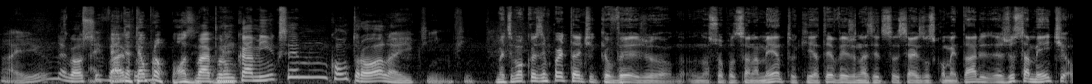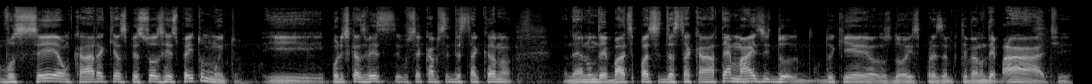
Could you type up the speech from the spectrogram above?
Aí o negócio Aí vai perde por até o propósito, Vai por né? um caminho que você controla e que, enfim. Mas tem uma coisa importante que eu vejo no seu posicionamento, que até vejo nas redes sociais, nos comentários, é justamente você é um cara que as pessoas respeitam muito. E por isso que às vezes você acaba se destacando né, num debate, você pode se destacar até mais do, do que os dois, por exemplo, que tiveram um debate.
